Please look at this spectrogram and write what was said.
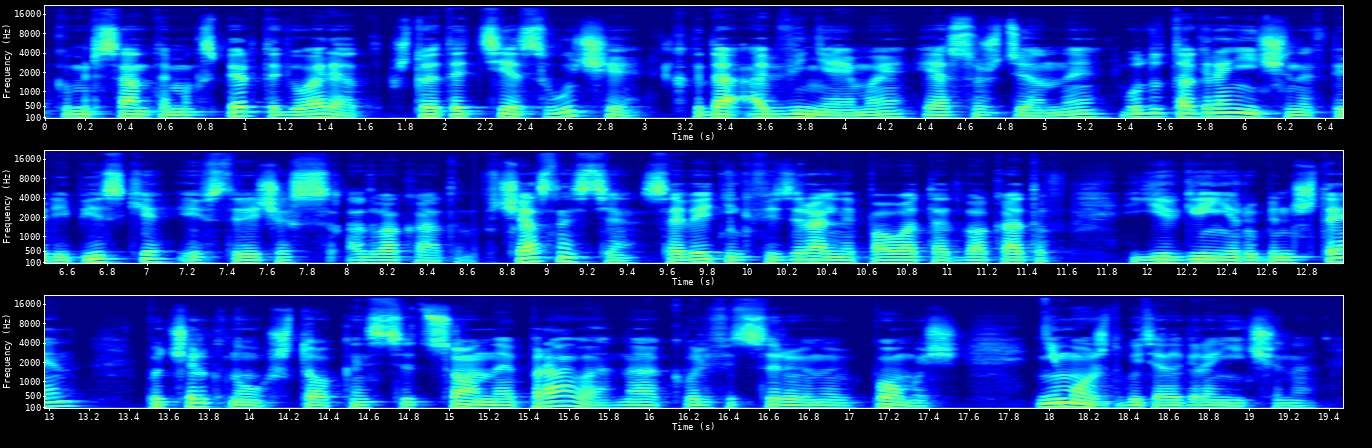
коммерсантом эксперты говорят, что это те случаи, когда обвиняемые и осужденные будут ограничены в переписке и встречах с адвокатом. В частности, советник Федеральной палаты адвокатов Евгений Рубинштейн подчеркнул, что конституционное право на квалифицированную помощь не может быть ограничено –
